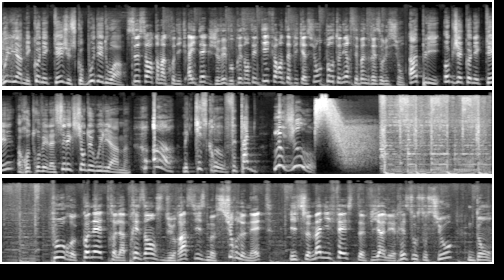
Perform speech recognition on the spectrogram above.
William est connecté jusqu'au bout des doigts. Ce soir dans ma chronique high-tech, je vais vous présenter différentes applications pour tenir ces bonnes résolutions. Appli Objet connecté, retrouvez la sélection de William. Oh, mais qu'est-ce qu'on fait pas de nos jours? Pour connaître la présence du racisme sur le net, Ils se manifestent via les réseaux sociaux, dont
